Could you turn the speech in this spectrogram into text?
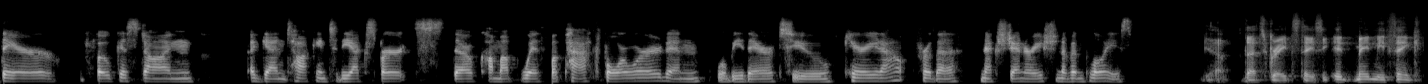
they're focused on again talking to the experts they'll come up with a path forward and we'll be there to carry it out for the next generation of employees yeah, that's great, Stacy. It made me think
